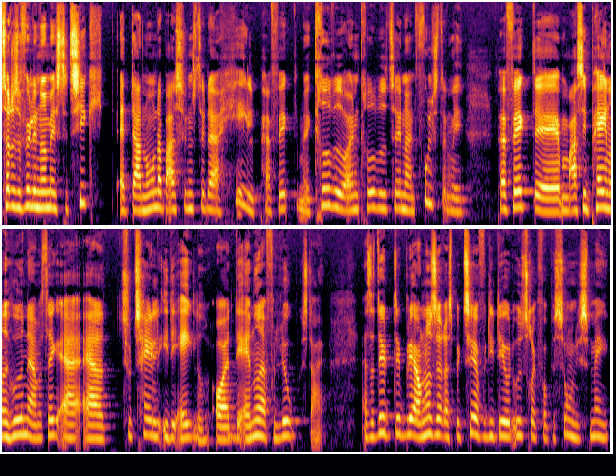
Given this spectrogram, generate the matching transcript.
Så er der selvfølgelig noget med æstetik, at der er nogen, der bare synes, det der er helt perfekt med kridhvide øjne, kridhvide tænder, en fuldstændig perfekt øh, marcipanet hud nærmest, ikke? Er, er totalt idealet, og at det andet er for løbsteg. Altså det, det bliver jeg jo nødt til at respektere, fordi det er jo et udtryk for personlig smag.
